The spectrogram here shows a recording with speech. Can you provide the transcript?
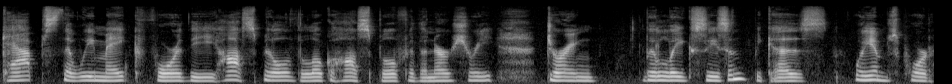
caps that we make for the hospital, the local hospital for the nursery during Little League season because Williamsport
